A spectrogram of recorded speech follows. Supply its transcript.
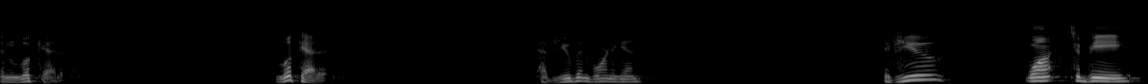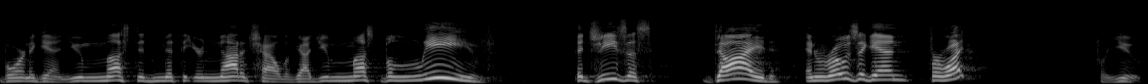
and look at it. Look at it. Have you been born again? If you want to be born again, you must admit that you're not a child of God. You must believe that Jesus died and rose again for what? For you.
